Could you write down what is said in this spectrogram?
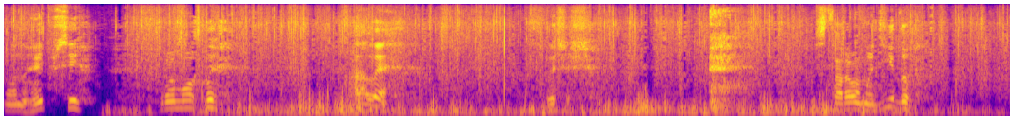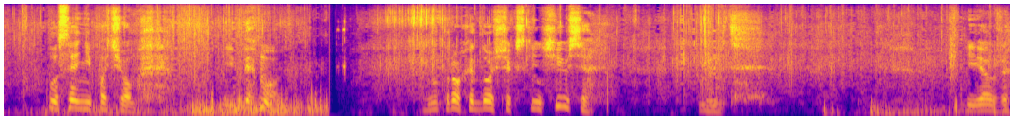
вон геть всі промокли. Але слышиш, старому діду усе ні по чому. Йдемо. Ну трохи дощик скінчився. От. І я вже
